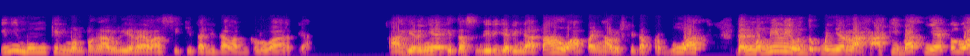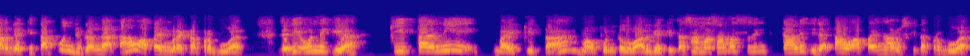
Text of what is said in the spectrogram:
ini mungkin mempengaruhi relasi kita di dalam keluarga. Akhirnya kita sendiri jadi nggak tahu apa yang harus kita perbuat dan memilih untuk menyerah. Akibatnya keluarga kita pun juga nggak tahu apa yang mereka perbuat. Jadi unik ya, kita nih baik kita maupun keluarga kita sama-sama sering kali tidak tahu apa yang harus kita perbuat.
